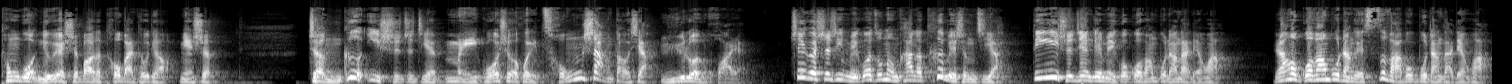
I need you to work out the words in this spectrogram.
通过《纽约时报》的头版头条面世了。整个一时之间，美国社会从上到下舆论哗然。这个事情，美国总统看了特别生气啊！第一时间给美国国防部长打电话，然后国防部长给司法部部长打电话，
